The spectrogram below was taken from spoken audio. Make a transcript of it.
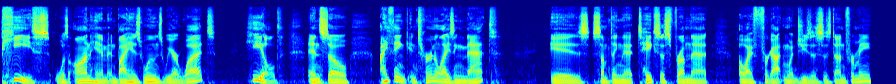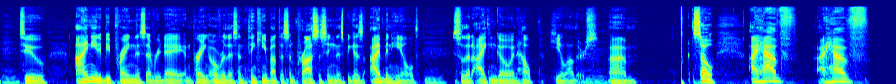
peace was on him, and by his wounds we are what? Healed. And so I think internalizing that is something that takes us from that, oh, I've forgotten what Jesus has done for me, to I need to be praying this every day and praying over this and thinking about this and processing this because I've been healed so that I can go and help heal others. Um, so I have, I have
